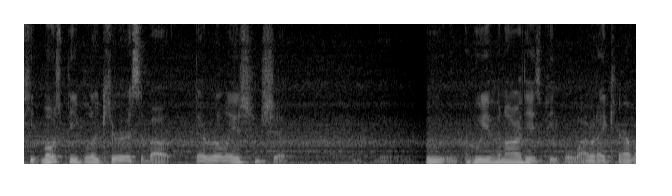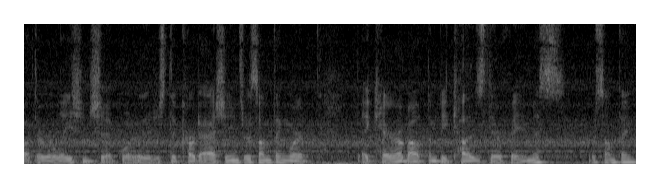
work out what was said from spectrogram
pe- most people are curious about their relationship. Who, who even are these people? Why would I care about their relationship? What are they just the Kardashians or something where I care about them because they're famous or something?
